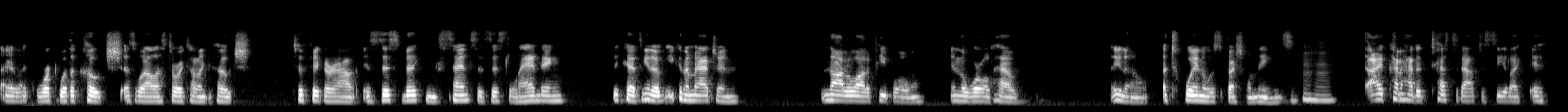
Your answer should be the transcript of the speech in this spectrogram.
I like worked with a coach as well, a storytelling coach, to figure out is this making sense? Is this landing? Because you know you can imagine, not a lot of people in the world have, you know, a twin with special needs. hmm I kind of had to test it out to see like if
